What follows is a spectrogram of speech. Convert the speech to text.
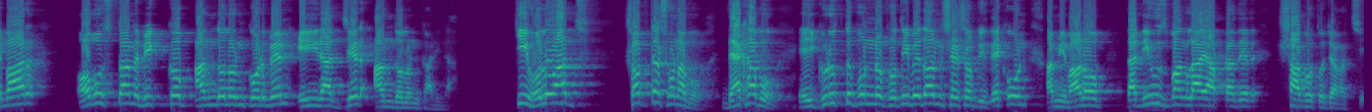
এবার অবস্থান বিক্ষোভ আন্দোলন করবেন এই রাজ্যের আন্দোলনকারীরা। কি হলো আজ? সবটা শোনাবো, দেখাবো। এই গুরুত্বপূর্ণ প্রতিবেদন শেষ অবধি দেখুন। আমি মানব, দ্য নিউজ বাংলায় আপনাদের স্বাগত জানাচ্ছি।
